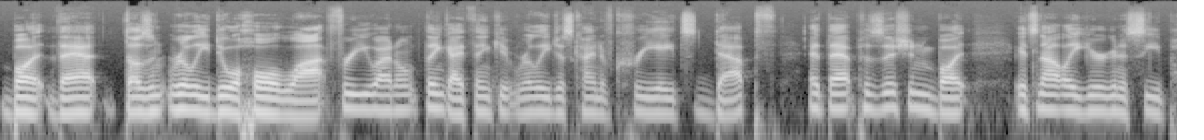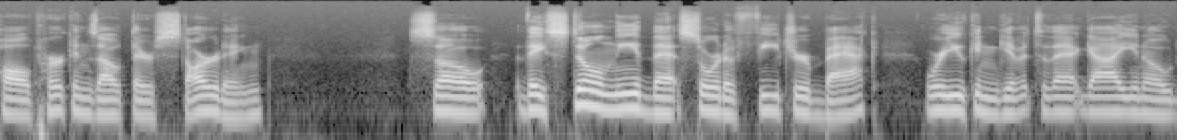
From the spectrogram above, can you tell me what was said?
but that doesn't really do a whole lot for you, I don't think. I think it really just kind of creates depth at that position, but it's not like you're going to see Paul Perkins out there starting. So they still need that sort of feature back where you can give it to that guy, you know,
